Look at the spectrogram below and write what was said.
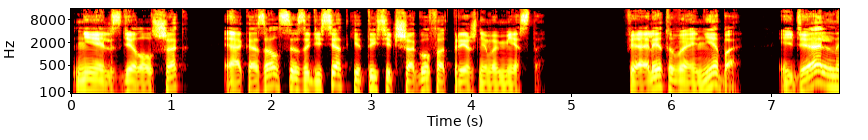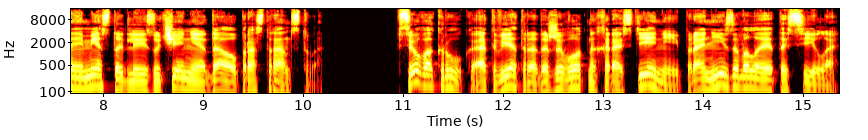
Нель сделал шаг, и оказался за десятки тысяч шагов от прежнего места. Фиолетовое небо – идеальное место для изучения дао-пространства. Все вокруг, от ветра до животных и растений, пронизывала эта сила.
